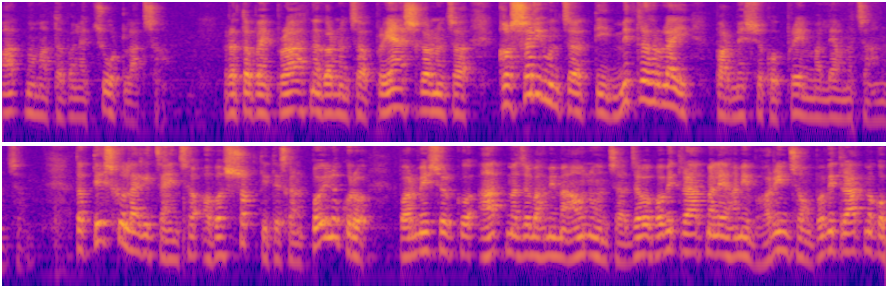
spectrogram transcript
आत्मामा तपाईँलाई चोट लाग्छ। र तपाईँ प्रार्थना गर्नुहुन्छ प्रयास गर्नुहुन्छ कसरी हुन्छ ती मित्रहरूलाई परमेश्वरको प्रेममा ल्याउन चाहनुहुन्छ। त त्यसको लागि चाहिन्छ अब शक्ति। त्यस कारण पहिलो कुरो परमेश्वरको आत्मा जब हामीमा आउनुहुन्छ जब पवित्र आत्माले हामी भरिन्छौँ पवित्र आत्माको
